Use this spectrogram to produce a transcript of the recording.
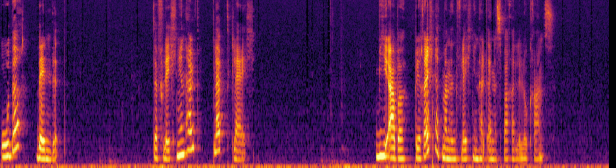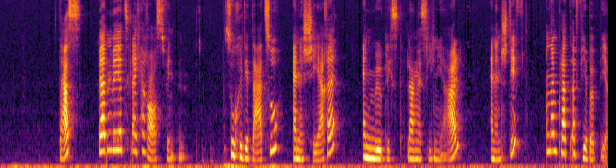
oder wendet. Der Flächeninhalt bleibt gleich. Wie aber berechnet man den Flächeninhalt eines Parallelogramms? Das werden wir jetzt gleich herausfinden. Suche dir dazu eine Schere ein möglichst langes Lineal, einen Stift und ein Blatt A4-Papier.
